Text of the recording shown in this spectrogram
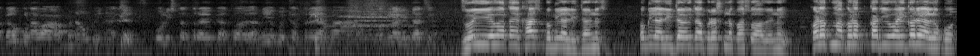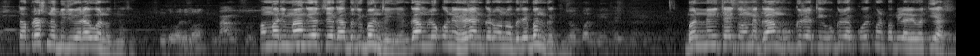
અગાઉ પણ આવા બનાવ બન્યા છે? પોલીસ તંત્ર કે અથવા અન્ય કોઈ તંત્રએ આમાં પગલાં લીધા છે? જોઈએ એવા કાંઈ ખાસ પગલાં લીધા નથી. પગલાં લીધા હોય તો આ પ્રશ્ન પાછો આવે નહીં. કડકમાં કડક કાર્યવાહી કરે આ લોકો તો આ પ્રશ્ન બીજી વાર આવવાનો જ નથી. શું તમારી માંગ માંગ શું અમારી માંગ એ જ છે કે આ બધું બંધ થઈ જાય. અને ગામ લોકોને હેરાન કરવાનું આ બધે બંધ કરી દે બંધ નહીં થાય તો? બંધ નહીં થાય તો અમે ગામ ઉગ્રથી ઉગ્ર કોઈ પણ પગલાં લેવા તૈયાર છે.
